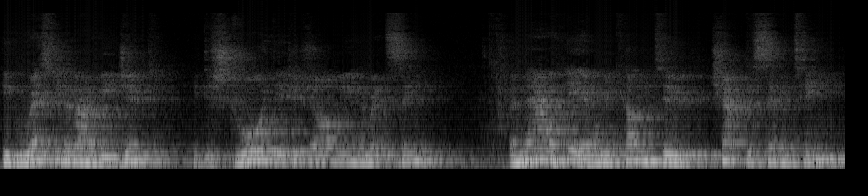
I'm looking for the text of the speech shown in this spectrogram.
He'd rescued them out of Egypt, he destroyed the Egyptian army in the Red Sea. And now, here, when we come to chapter 17,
